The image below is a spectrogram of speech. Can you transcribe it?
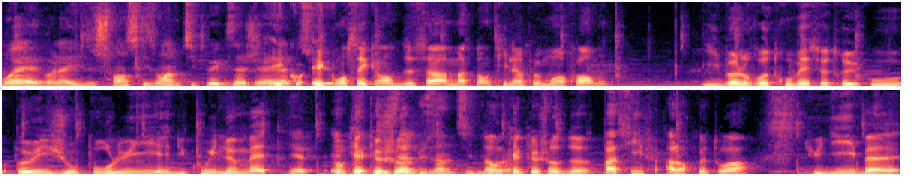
ouais, voilà, je pense qu'ils ont un petit peu exagéré Et, co- là-dessus. et conséquence de ça, maintenant qu'il est un peu moins en forme, ils veulent retrouver ce truc où eux ils jouent pour lui et du coup ils le mettent Yep. dans quelque chose- abusent un petit peu, dans ouais. quelque chose de passif, alors que toi, tu dis, bah,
